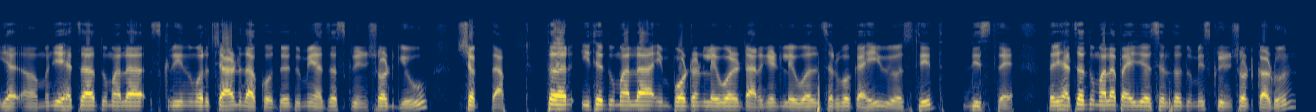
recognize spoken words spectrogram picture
या म्हणजे ह्याचा तुम्हाला स्क्रीनवर चार्ट दाखवतोय तुम्ही ह्याचा स्क्रीनशॉट घेऊ शकता. तर इथे तुम्हाला इम्पॉर्टंट लेवल टार्गेट लेवल सर्व काही व्यवस्थित दिसतंय. तर ह्याचा तुम्हाला पाहिजे असेल तर तुम्ही स्क्रीनशॉट काढून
